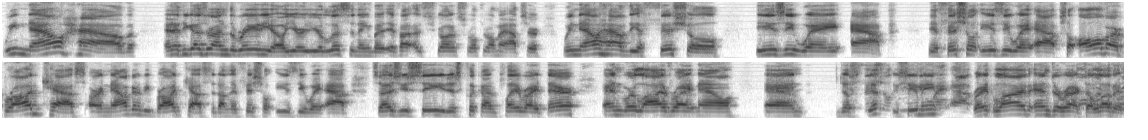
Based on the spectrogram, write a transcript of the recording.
we now have. And if you guys are on the radio, you're you're listening. But if I scroll, scroll through all my apps here, we now have the official Easy Way app the official Easy Way app. So all of our broadcasts are now going to be broadcasted on the official Easy Way app. So as you see, you just click on play right there, and we're live right now. And just yep, you see me right live and direct. I love it.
